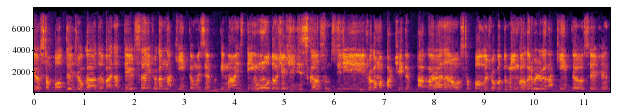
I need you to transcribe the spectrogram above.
tempo que o São Paulo tem jogado vai na terça e jogando na quinta, um exemplo, tem mais tem um ou dois dias de descanso antes de jogar uma partida. Agora não, o São Paulo jogou domingo, agora vai jogar na quinta, ou seja,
